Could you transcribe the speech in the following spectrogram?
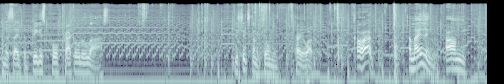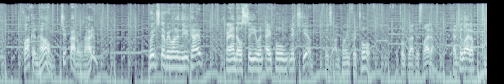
Gonna save the biggest pork crackle to last. This shit's gonna kill me. Tell you what. All right, amazing. Um, fucking hell, chip battles, eh? Greets to everyone in the UK, and I'll see you in April next year because I'm coming for a tour. We'll talk about this later. Catch you later.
